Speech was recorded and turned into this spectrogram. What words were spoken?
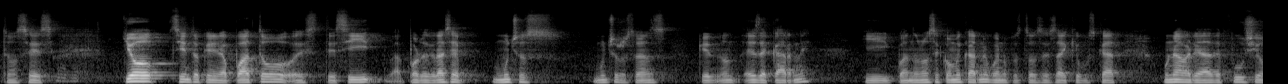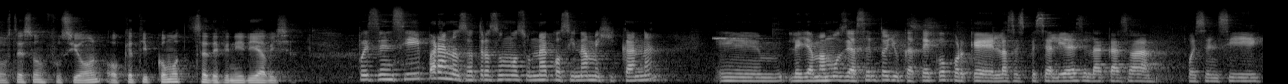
Entonces, yo siento que en Irapuato, este, sí, por desgracia, muchos, muchos restaurantes que no- es de carne y cuando no se come carne, bueno, pues entonces hay que buscar una variedad de fusión. ¿Ustedes son fusión o qué tipo, cómo se definiría Villa? Pues en sí, para nosotros somos una cocina mexicana. eh, le llamamos de acento yucateco porque las especialidades de la casa, pues en sí,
